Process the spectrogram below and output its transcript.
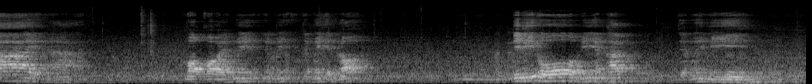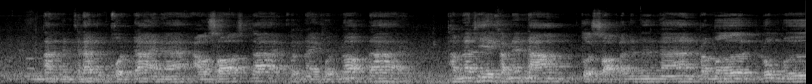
ายอ่ามกยังไม่ยังไม่ยังไม่เห็นเนาะ DPO มียังครับ ยังไม่มีตั้งเป็นคณะบุคคลได้นะเอาซอสได้คนในคนนอกได้ทำหน้าที่ให้คำแนะนำตรวจสอบการดำเนินงาน ประเมิน ร่วมมือ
